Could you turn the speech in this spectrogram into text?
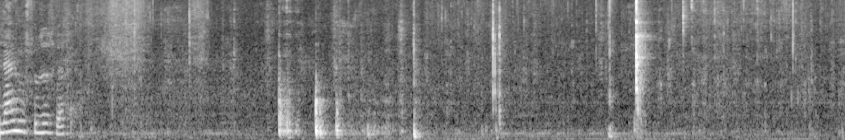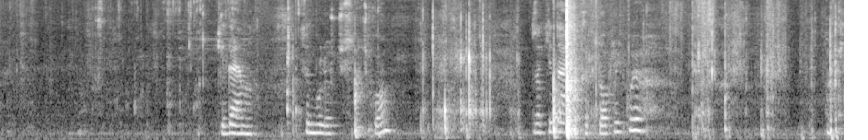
О, Кидаємо сюди зверху. Кидаємо цибулю з чесночком. Закидаємо картопелькою. Окей.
